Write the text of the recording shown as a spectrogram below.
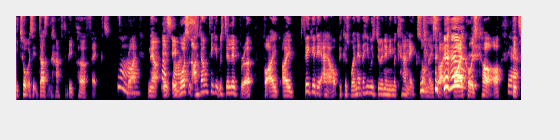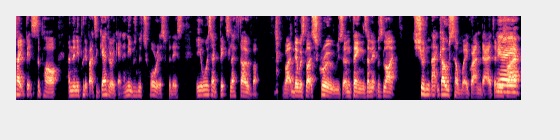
He taught us it doesn't have to be perfect, right? Oh, Now it, it wasn't. I don't think it was deliberate, but I, I figured it out because whenever he was doing any mechanics on his like his bike or his car, Yeah. he'd take bits apart and then he'd put it back together again. And he was notorious for this. He always had bits left over. Right. There was like screws and things, and it was like, shouldn't that go somewhere, Granddad? And he Yeah, was yeah. like,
